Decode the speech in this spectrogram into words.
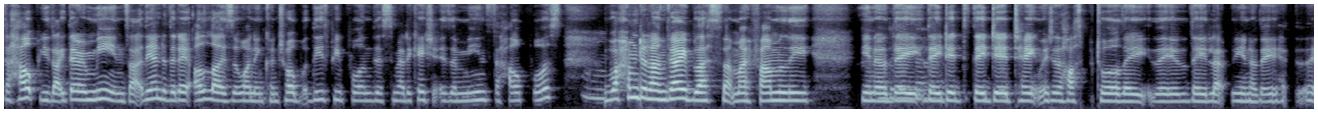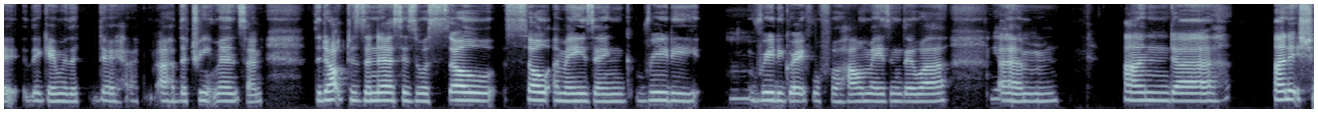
to help you like there are a means at the end of the day allah is the one in control but these people and this medication is a means to help us Mm. Alhamdulillah i'm very blessed that my family you know they they did they did take me to the hospital they they they let you know they they, they gave me the they had, I had the treatments and the doctors the nurses were so so amazing really Mm. really grateful for how amazing they were Yeah. um and uh and it sh-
